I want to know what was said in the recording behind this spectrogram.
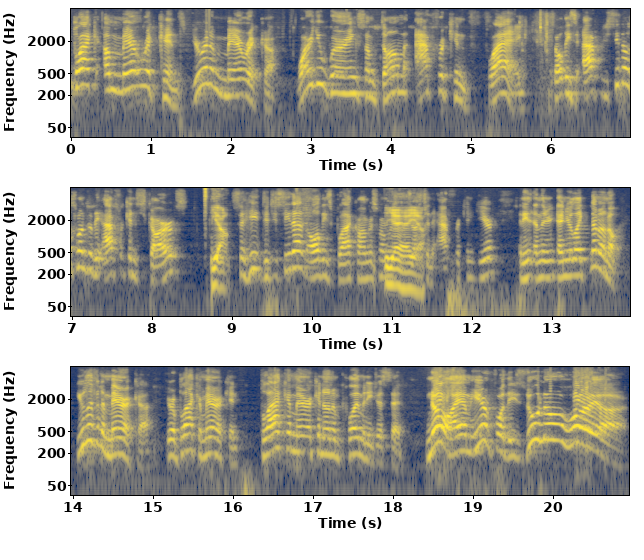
Black Americans, you're in America. Why are you wearing some dumb African flag? It's all these Af- you see those ones with the African scarves? Yeah. So he did you see that? All these black congressmen Yeah, yeah, dressed in African gear, and he, and, and you're like, no, no, no. You live in America. You're a black American. Black American unemployment. He just said, no, I am here for the Zulu warrior.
